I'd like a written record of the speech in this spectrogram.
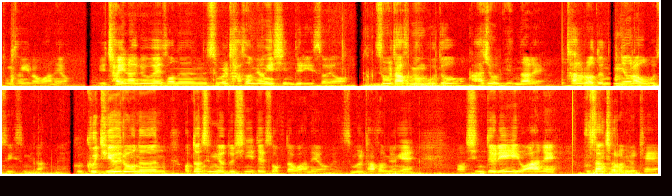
동상이라고 하네요. 이 자이나교에서는 25명의 신들이 있어요. 25명 모두 아주 옛날에 탈을 얻은 승려라고 볼 수 있습니다. 그, 그 뒤로는 어떤 승려도 신이 될 수 없다고 하네요. 25명의 어, 신들이 이 안에 불상처럼 이렇게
